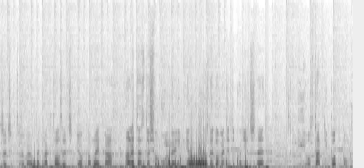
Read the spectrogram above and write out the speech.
rzeczy, które mają tak laktozę czy białka mleka, ale to jest dość ogólne i nie dla każdego będzie to konieczne. I ostatni podpunkt.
